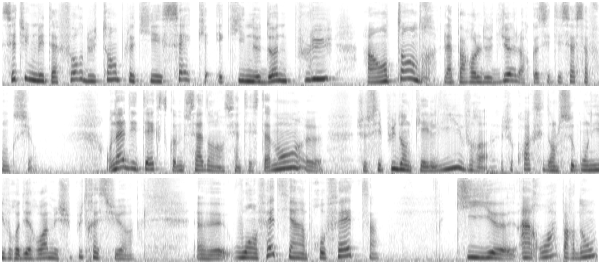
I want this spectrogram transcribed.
c'est une métaphore du temple qui est sec et qui ne donne plus à entendre la parole de Dieu alors que c'était ça sa fonction. On a des textes comme ça dans l'Ancien Testament. Euh, je ne sais plus dans quel livre. Je crois que c'est dans le second livre des rois, mais je suis plus très sûre. Euh, où en fait il y a un prophète qui, euh, un roi, pardon,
